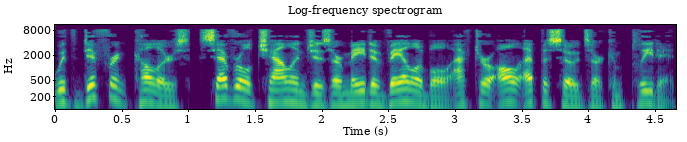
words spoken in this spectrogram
with different colors, several challenges are made available after all episodes are completed.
